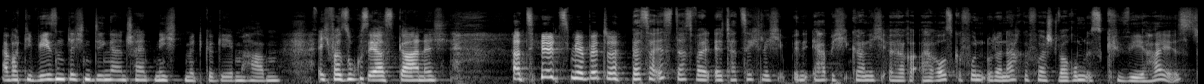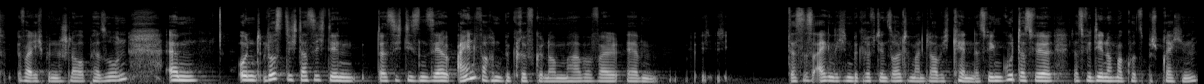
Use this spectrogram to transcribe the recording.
einfach die wesentlichen Dinge anscheinend nicht mitgegeben haben. Ich versuche es erst gar nicht. Erzähl's mir bitte. Besser ist das, weil äh, tatsächlich habe ich gar nicht äh, herausgefunden oder nachgeforscht, warum es Cuvée heißt, weil ich bin eine schlaue Person. Ähm, und lustig, dass ich den, dass ich diesen sehr einfachen Begriff genommen habe, weil ähm, das ist eigentlich ein Begriff, den sollte man, glaube ich, kennen. Deswegen gut, dass wir, dass wir den noch mal kurz besprechen.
